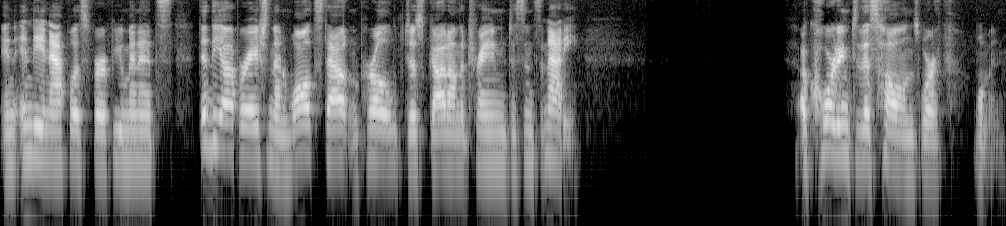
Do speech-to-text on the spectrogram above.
in Indianapolis for a few minutes, did the operation, then waltzed out, and Pearl just got on the train to Cincinnati. According to this Hollingsworth woman,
